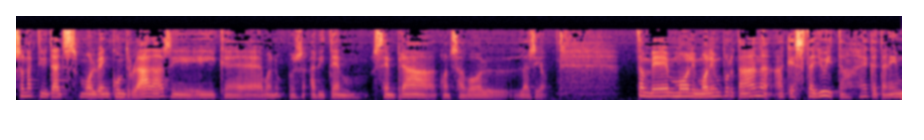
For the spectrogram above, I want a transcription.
són activitats molt ben controlades i, i que bueno, doncs evitem sempre qualsevol lesió. També molt i molt important aquesta lluita eh, que tenim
